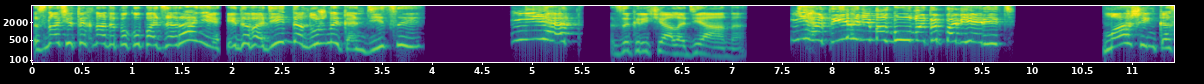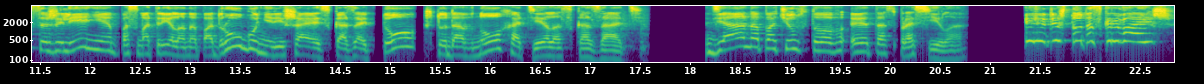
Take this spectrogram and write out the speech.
Значит, их надо покупать заранее и доводить до нужной кондиции. «Нет!» – закричала Диана. «Нет, я не могу в это поверить!» поверить!» Машенька с сожалением посмотрела на подругу, не решаясь сказать то, что давно хотела сказать. Диана, почувствовав это, спросила. «Или ты что-то скрываешь?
